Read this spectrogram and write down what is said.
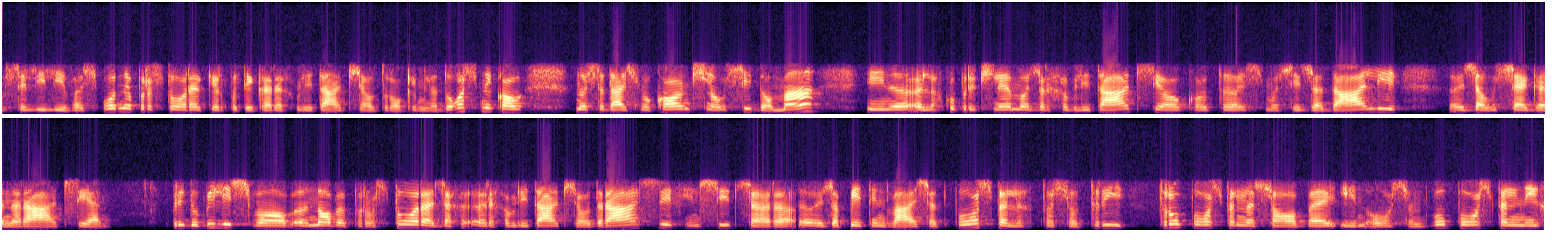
uselili v spodne prostore, kjer poteka rehabilitacija otrok in mladostnikov. No, sedaj smo končno vsi doma in lahko pričnemo z rehabilitacijo, kot smo si zadali za vse generacije. Pridobili smo nove prostore za rehabilitacijo odraslih in sicer za 25 postelj, to so tri troposteljne sobe in osem dvoposteljnih,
